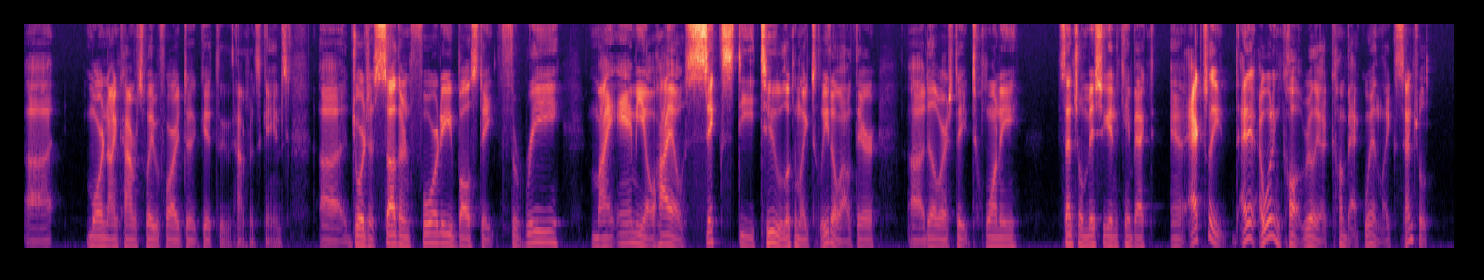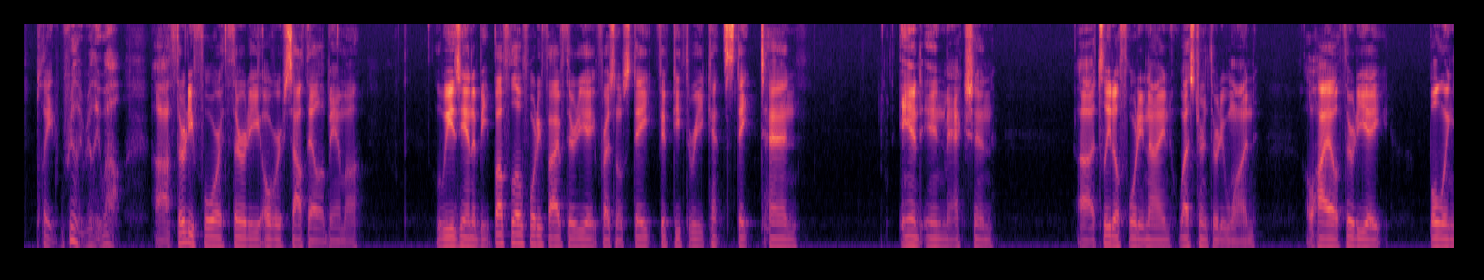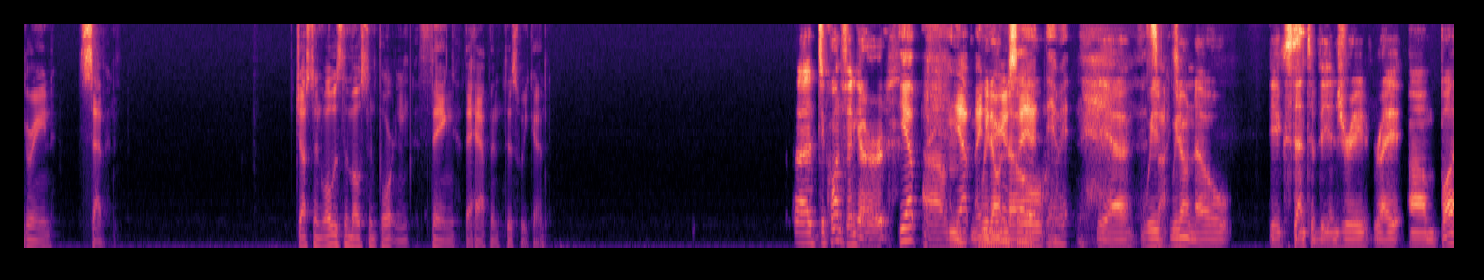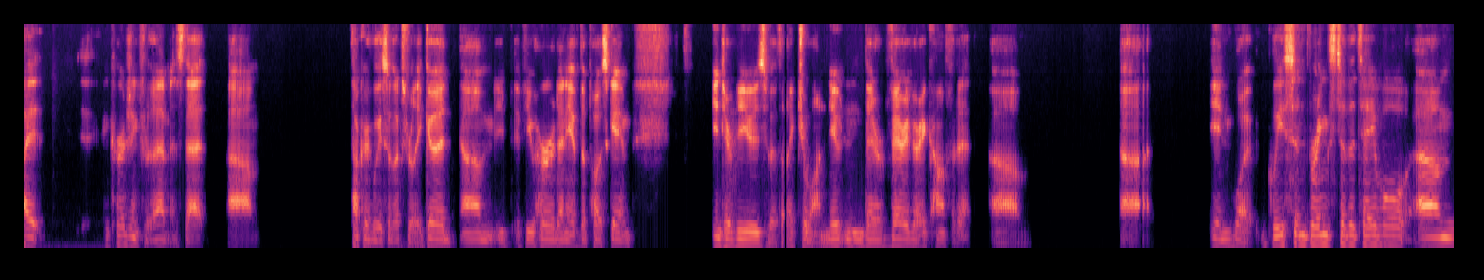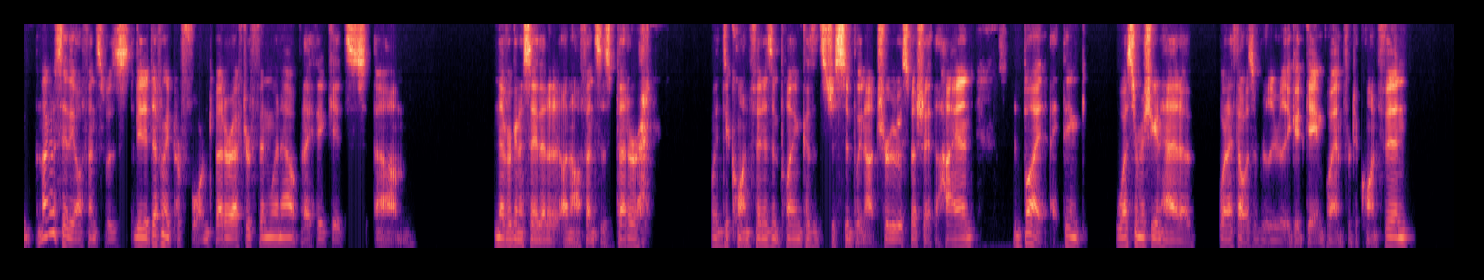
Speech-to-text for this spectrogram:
Uh, more non-conference play before I get to the conference games. Uh, Georgia Southern 40, Ball State 3, Miami, Ohio 62, looking like Toledo out there uh, Delaware State 20. Central Michigan came back. To, actually, I, I wouldn't call it really a comeback win. Like Central played really, really well. Uh, 34 30 over South Alabama. Louisiana beat Buffalo 45 38. Fresno State 53. Kent State 10. And in action, uh, Toledo 49. Western 31. Ohio 38. Bowling Green 7. Justin, what was the most important thing that happened this weekend? Uh, Dequan Finn got hurt. Yep. Um, yep. We don't know. Damn it. Yeah. we we don't know the extent of the injury, right? Um, but encouraging for them is that um, Tucker Gleason looks really good. Um, if you heard any of the post game interviews with like Juwan Newton, they're very very confident. Um, uh, in what Gleason brings to the table. Um, I'm not going to say the offense was. I mean, it definitely performed better after Finn went out, but I think it's um, never going to say that an offense is better when Dequan Finn isn't playing because it's just simply not true, especially at the high end. But I think Western Michigan had a what I thought was a really really good game plan for Dequan Finn.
